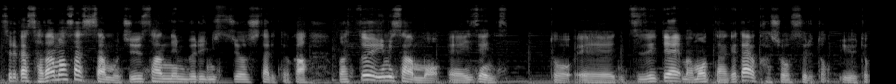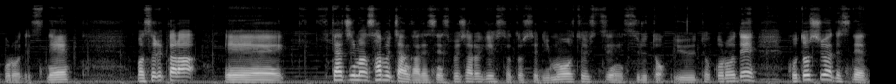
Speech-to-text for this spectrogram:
それからさだまさしさんも13年ぶりに出場したりとか、松任谷由実さんも、え、以前と、えー、続いて守ってあげたいを歌唱するというところですね。まあ、それから、えー、北島サブちゃんがですね、スペシャルゲストとしてリモート出演するというところで、今年はですね、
